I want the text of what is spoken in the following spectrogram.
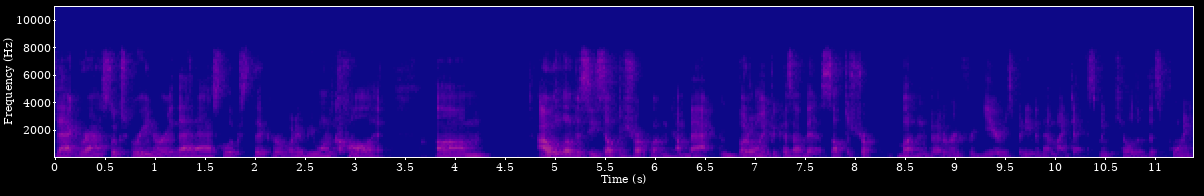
That Grass Looks Greener, That Ass Looks Thicker, whatever you want to call it. Um, I would love to see Self-Destruct button come back, but only because I've been a Self-Destruct button veteran for years, but even then my deck's been killed at this point.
